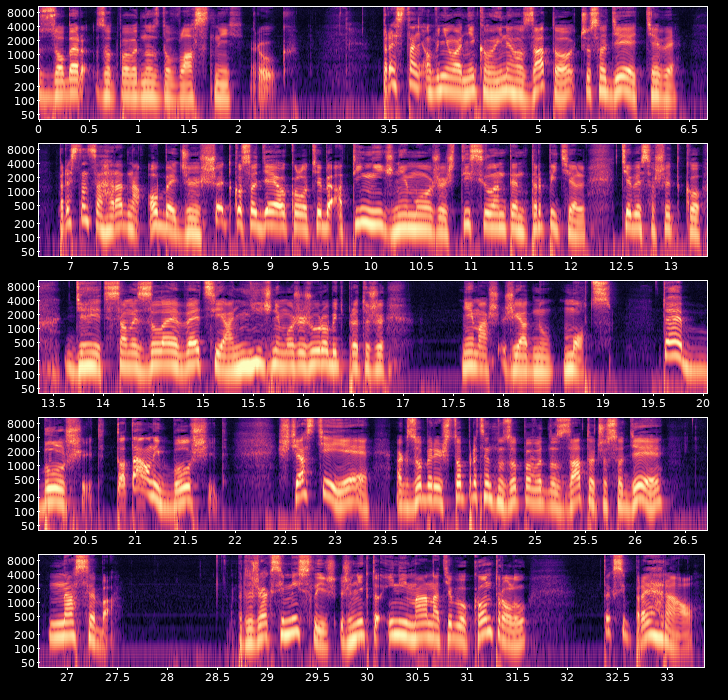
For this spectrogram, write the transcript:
zober zodpovednosť do vlastných rúk. Prestaň obviňovať niekoho iného za to, čo sa deje tebe. Prestaň sa hrať na obeď, že všetko sa deje okolo teba a ty nič nemôžeš, ty si len ten trpiteľ, tebe sa všetko deje, samé zlé veci a nič nemôžeš urobiť, pretože nemáš žiadnu moc. To je bullshit, totálny bullshit. Šťastie je, ak zoberieš 100% zodpovednosť za to, čo sa deje, na seba. Pretože ak si myslíš, že niekto iný má na tebou kontrolu, tak si prehral.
